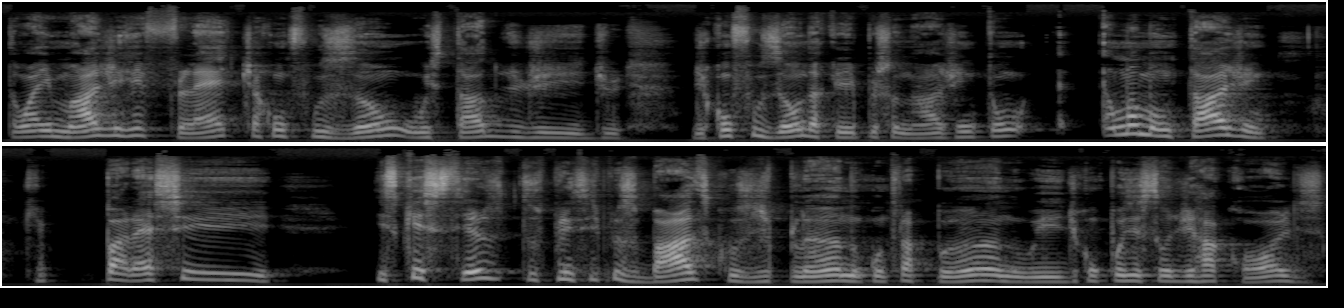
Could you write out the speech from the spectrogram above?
Então a imagem reflete a confusão, o estado de, de, de confusão daquele personagem. Então é uma montagem que parece esquecer dos princípios básicos de plano, contraplano e de composição de racordes.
